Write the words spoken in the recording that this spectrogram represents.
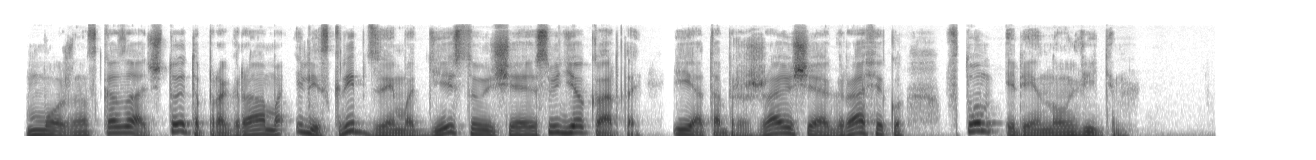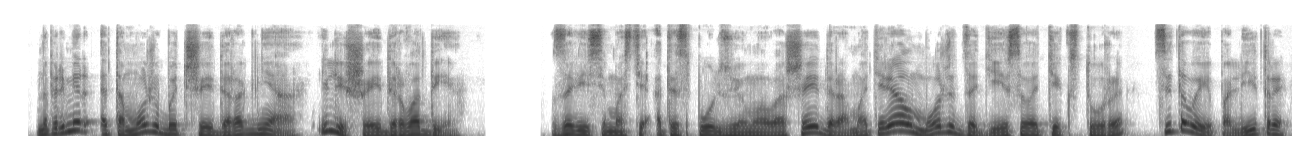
можно сказать, что это программа или скрипт, взаимодействующая с видеокартой и отображающая графику в том или ином виде. Например, это может быть шейдер огня или шейдер воды. В зависимости от используемого шейдера материал может задействовать текстуры, цветовые палитры,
